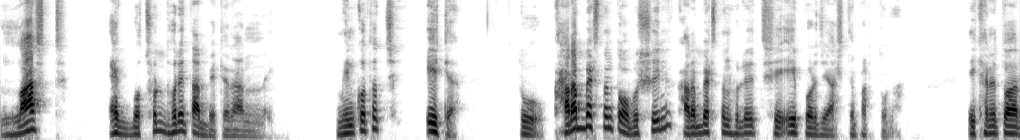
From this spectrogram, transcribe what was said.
লাস্ট এক বছর ধরে তার ব্যাটে রান নাই। মেন কথা হচ্ছে এটা। তো খারাপ ব্যাটসম্যান তো অবশ্যই না, খারাপ ব্যাটসম্যান হলে সে এই পর্যায়ে আসতে পারতো না। এখানে তো আর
